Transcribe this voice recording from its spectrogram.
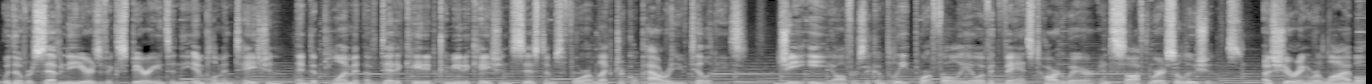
With over 70 years of experience in the implementation and deployment of dedicated communication systems for electrical power utilities, GE offers a complete portfolio of advanced hardware and software solutions, assuring reliable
